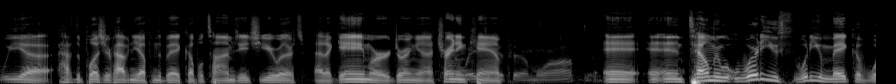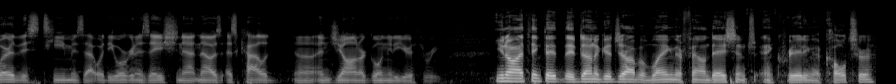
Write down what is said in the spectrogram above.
We uh, have the pleasure of having you up in the Bay a couple times each year, whether it's at a game or during a training camp. And, and, tell me, where do you what do you make of where this team is at, where the organization at now, as, as Kyle uh, and John are going into year three? You know, I think they, they've done a good job of laying their foundation and creating a culture.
